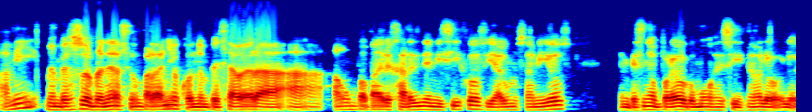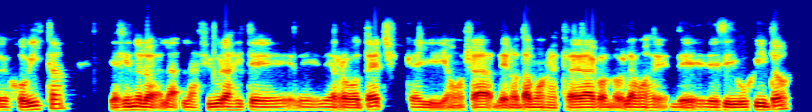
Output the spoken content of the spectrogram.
A mí me empezó a sorprender hace un par de años cuando empecé a ver a, un papá del jardín de mis hijos y a algunos amigos, empezando por algo como vos decís, ¿no? Lo, de jovista y haciendo las figuras, viste, de, Robotech, que ahí, digamos, ya denotamos nuestra edad cuando hablamos de, de ese dibujito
